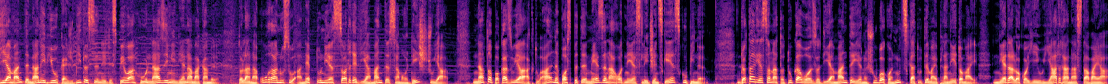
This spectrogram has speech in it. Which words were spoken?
Diamanty na nebiu, kaž Beatlesy nie spiewachu na zemi nie namakamy. Dola na Uranusu a Neptunie sodre diamanty samo deščuja. Na to pokazuje aktualne pospyty międzynarodnej sledźenskie skupiny. Dotal je so na to tukało, zo diamanty jeno šuboko nucka tutemaj planetomaj, niedaloko jeju jadra nastawaja.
